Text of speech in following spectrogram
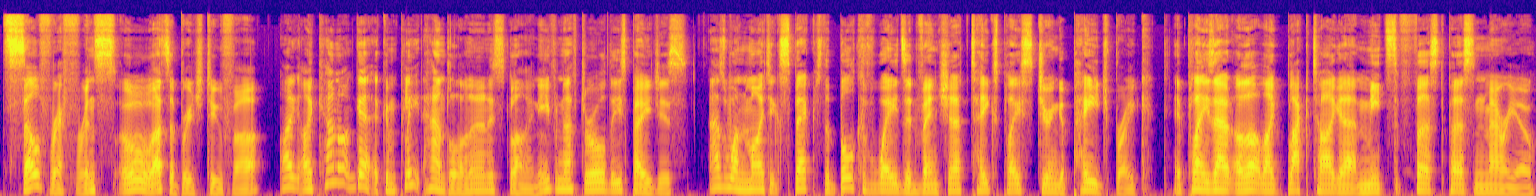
Self reference? Oh, that's a bridge too far. I, I cannot get a complete handle on Ernest Cline, even after all these pages. As one might expect, the bulk of Wade's adventure takes place during a page break. It plays out a lot like Black Tiger meets first person Mario.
